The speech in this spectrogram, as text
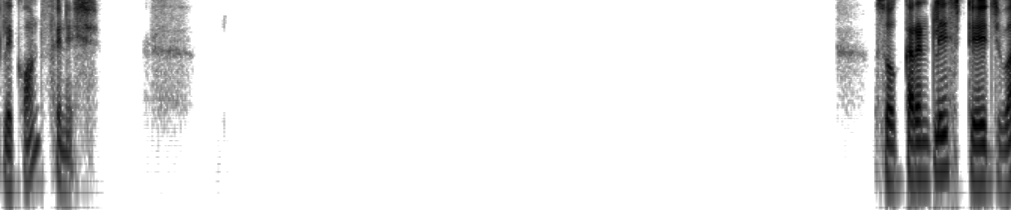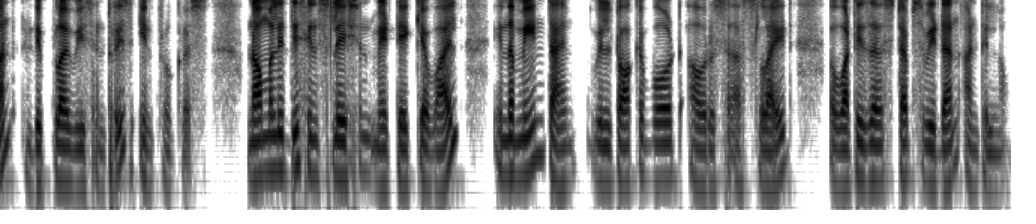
click on finish. So currently stage one deploy vCenter is in progress. Normally this installation may take a while. In the meantime, we'll talk about our uh, slide. Uh, what is the steps we done until now.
